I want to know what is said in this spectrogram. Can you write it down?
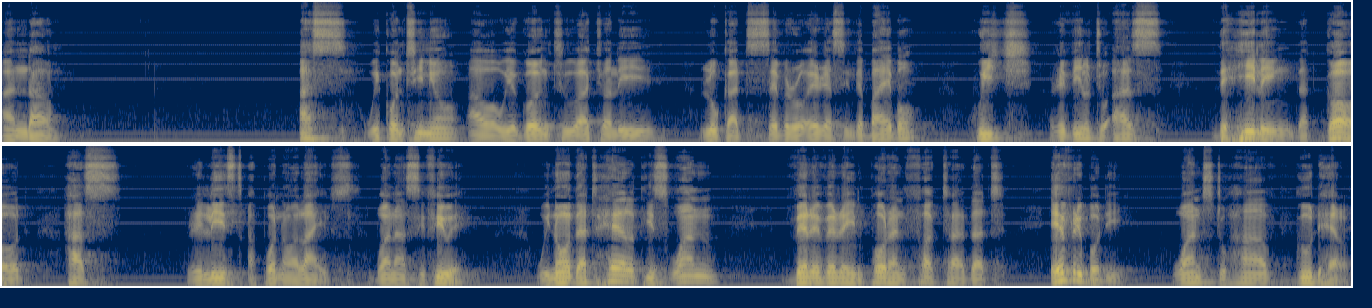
And uh, as we continue, our, we are going to actually look at several areas in the Bible which reveal to us the healing that God has released upon our lives. Bwana asifiwe. We know that health is one very, very important factor that everybody wants to have good health.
